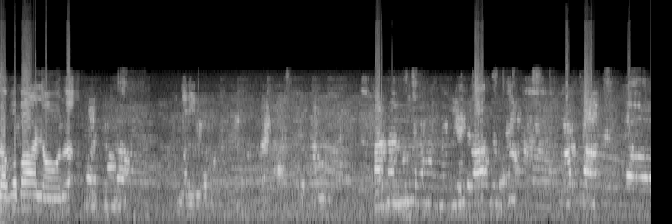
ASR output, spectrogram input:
เราก็บ้ายอนะทางทางนู้นจะทำทางนี้รอบนึงนะคะรอบกลางเป็นเออ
